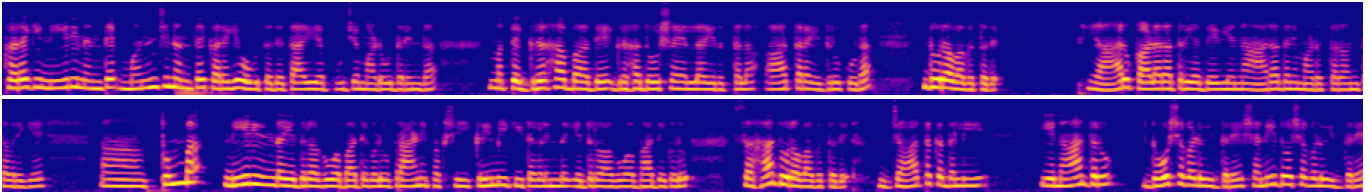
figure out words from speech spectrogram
ಕರಗಿ ನೀರಿನಂತೆ, ಮಂಜಿನಂತೆ ಕರಗಿ ಹೋಗುತ್ತದೆ. ತಾಯಿಯ ಪೂಜೆ ಮಾಡುವುದರಿಂದ ಮತ್ತು ಗೃಹ ಬಾಧೆ ಗೃಹ ದೋಷ ಎಲ್ಲ ಇರುತ್ತಲ್ಲ, ಆ ಥರ ಇದ್ದರೂ ಕೂಡ ದೂರವಾಗುತ್ತದೆ. ಯಾರು ಕಾಳರಾತ್ರಿಯ ದೇವಿಯನ್ನು ಆರಾಧನೆ ಮಾಡುತ್ತಾರೋ ಅಂಥವರಿಗೆ ತುಂಬ ನೀರಿನಿಂದ ಎದುರಾಗುವ ಬಾಧೆಗಳು, ಪ್ರಾಣಿ, ಪಕ್ಷಿ, ಕ್ರಿಮಿ ಕೀಟಗಳಿಂದ ಎದುರಾಗುವ ಬಾಧೆಗಳು ಸಹ ದೂರವಾಗುತ್ತದೆ. ಜಾತಕದಲ್ಲಿ ಏನಾದರೂ ದೋಷಗಳು ಇದ್ದರೆ, ಶನಿ ದೋಷಗಳು ಇದ್ದರೆ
